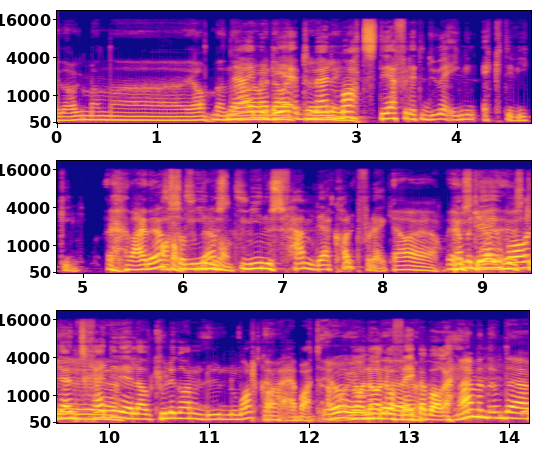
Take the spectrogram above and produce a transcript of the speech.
i dag, men uh, ja. Men, det Nei, men, det, vært, men. Mats, det er fordi du er ingen ekte viking. Nei, det er Altså sant. det er minus, sant. minus fem, det er kaldt for deg. Ja, ja, ja. Husker, Ja, men det er jo husker- bare det er en tredjedel av kuldegraden du normalt kan. Ja. Jeg bare, Jo, jo, nå, nå, nå fleiper jeg bare. Nei, men det er,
